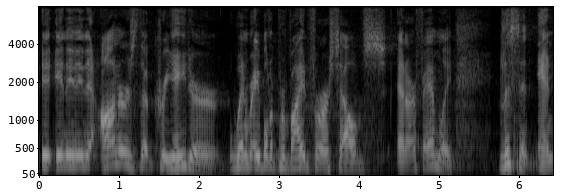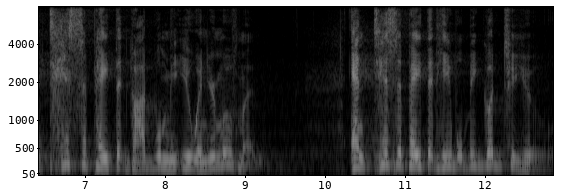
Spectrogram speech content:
It, it, it, honors the Creator when we're able to provide for ourselves and our family. Listen, anticipate that God will meet you in your movement. Anticipate that He will be good to you.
